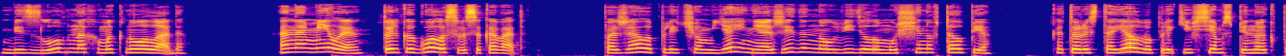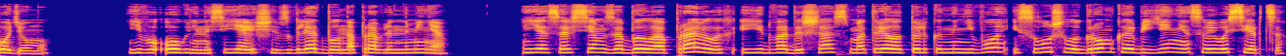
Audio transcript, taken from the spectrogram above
Беззлобно хмыкнула Лада. Она милая, только голос высоковат. Пожала плечом я и неожиданно увидела мужчину в толпе который стоял вопреки всем спиной к подиуму. Его огненно сияющий взгляд был направлен на меня. Я совсем забыла о правилах и, едва дыша, смотрела только на него и слушала громкое биение своего сердца.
